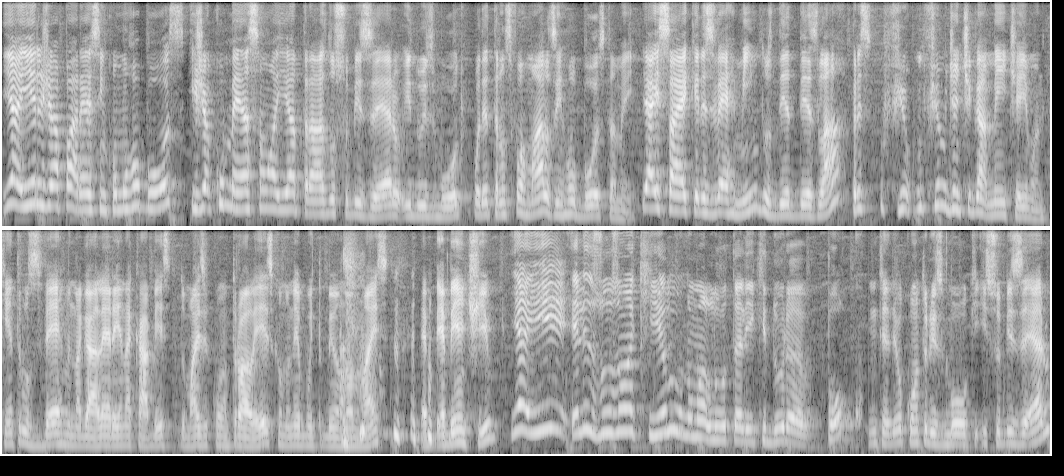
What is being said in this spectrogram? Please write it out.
E aí eles já aparecem como robôs e já começam a ir atrás do Sub-Zero e do Smoke poder transformá-los em robôs também. E aí sai aqueles verminhos dos dedos lá, parece um filme, um filme de antigamente aí, mano, que entra os vermes na galera aí na cabeça e tudo mais e controla esse, que eu não lembro muito bem o nome mais. é, é, bem antigo. E aí eles usam aquilo numa luta ali que dura pouco, entendeu? Contra o Smoke e Sub-Zero.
